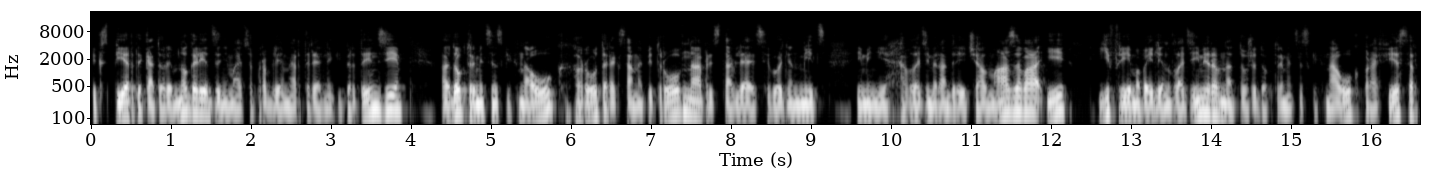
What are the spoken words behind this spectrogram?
эксперты, которые много лет занимаются проблемой артериальной гипертензии. Э, доктор медицинских наук Ротарь Оксана Петровна представляет сегодня МИЦ имени Владимира Андреевича Алмазова и Ефремова Елена Владимировна, тоже доктор медицинских наук, профессор,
